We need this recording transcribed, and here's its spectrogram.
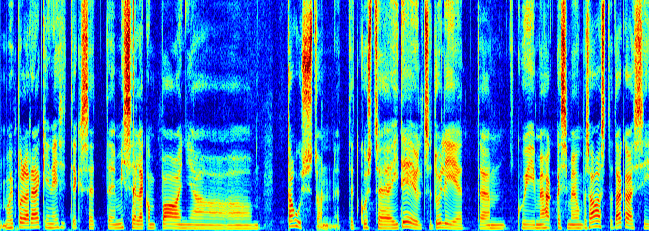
ma võib-olla räägin esiteks, et mis selle kampaania taust on, et, et kust see idee üldse tuli, et ähm, kui me hakkasime umbes aasta tagasi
